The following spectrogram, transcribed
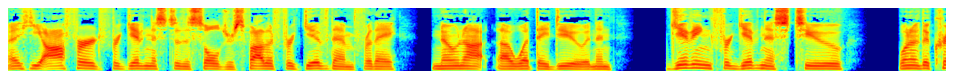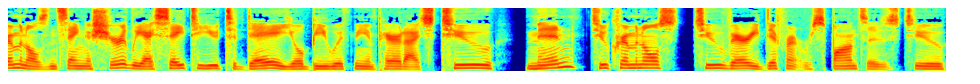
Uh, he offered forgiveness to the soldiers. Father, forgive them, for they know not uh, what they do. And then giving forgiveness to one of the criminals and saying, Assuredly, I say to you, today you'll be with me in paradise. Two men, two criminals, two very different responses to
